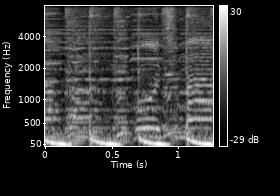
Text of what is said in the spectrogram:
piroca, vou te matar.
